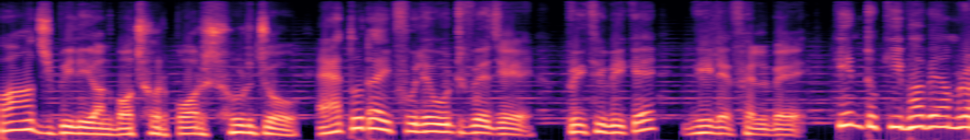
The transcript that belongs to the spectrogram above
পাঁচ বিলিয়ন বছর পর সূর্য এতটাই ফুলে উঠবে যে পৃথিবীকে গিলে ফেলবে। কিন্তু কীভাবে আমরা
